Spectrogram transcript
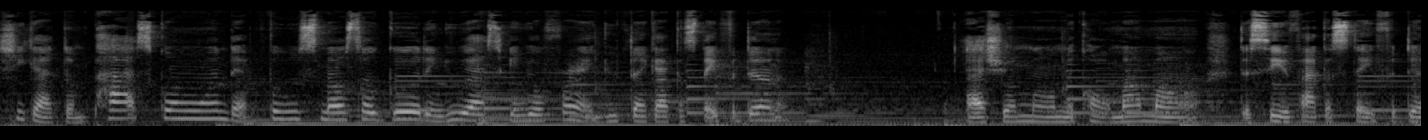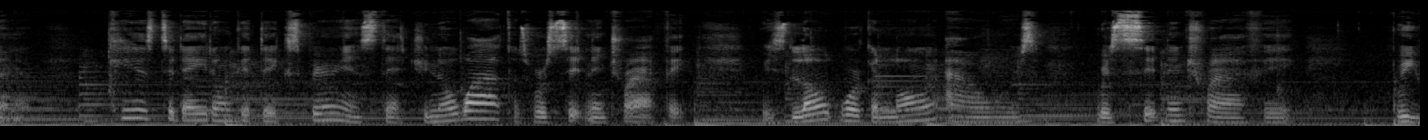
she got them pots going, that food smells so good, and you asking your friend, you think I can stay for dinner? Ask your mom to call my mom to see if I can stay for dinner. Kids today don't get to experience that. You know why? Because we're sitting in traffic. We're working long hours. We're sitting in traffic. We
